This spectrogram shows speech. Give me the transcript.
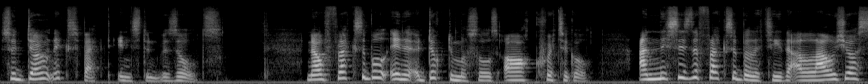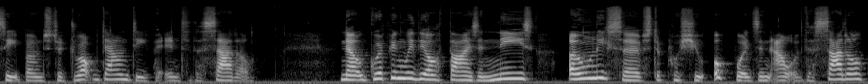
so don't expect instant results. Now, flexible inner adductor muscles are critical, and this is the flexibility that allows your seat bones to drop down deeper into the saddle. Now, gripping with your thighs and knees only serves to push you upwards and out of the saddle,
